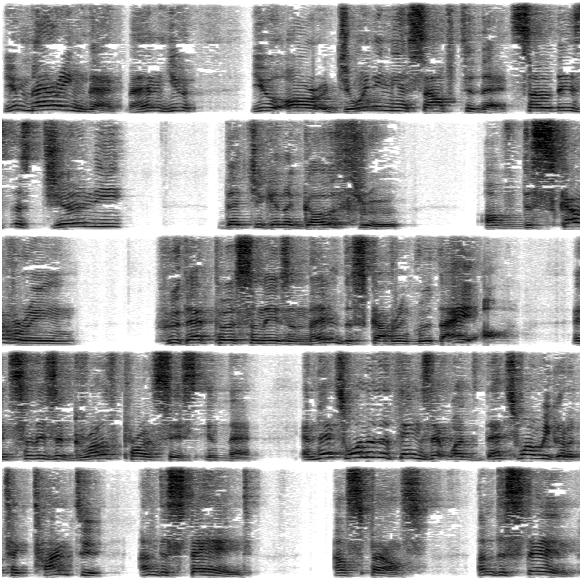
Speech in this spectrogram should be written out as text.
You're marrying that, man. You, you are joining yourself to that. So there's this journey that you're going to go through of discovering who that person is and them discovering who they are. And so there's a growth process in that. And that's one of the things that that's why we got to take time to understand our spouse. Understand.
